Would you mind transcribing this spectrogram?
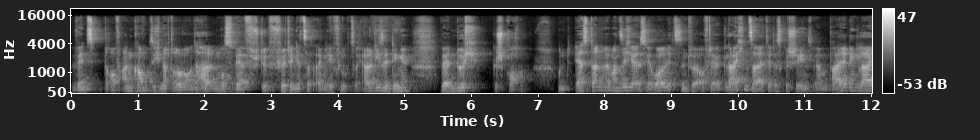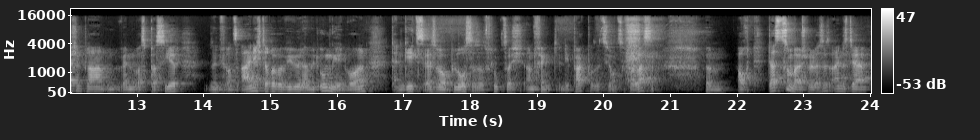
wenn es darauf ankommt, sich noch darüber unterhalten muss, wer führt denn jetzt das eigentliche Flugzeug? All diese Dinge werden durchgesprochen. Und erst dann, wenn man sicher ist, jawohl, jetzt sind wir auf der gleichen Seite des Geschehens, wir haben beide den gleichen Plan und wenn was passiert, sind wir uns einig darüber, wie wir damit umgehen wollen, dann geht es erst überhaupt los, dass das Flugzeug anfängt, die Parkposition zu verlassen. Ähm, auch das zum Beispiel, das ist eines der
